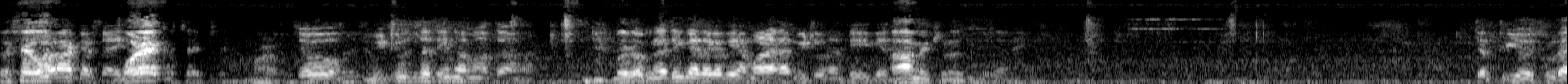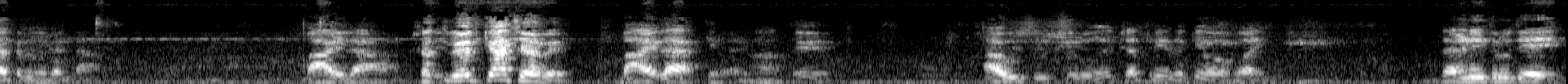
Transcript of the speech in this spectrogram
કસાય મોડા કસાય છે. જો મીઠું જ નથી ના માતા બરાબર. નથી કહેતા કે ભાઈ અમારા મીઠું નથી કે. હા મીઠું નથી. ક્ષત્રિયો સુરાતન વગરના બાયલા. ક્ષત્રિયો ક્યાં છે હવે? બાયલા કહેવાય. આવું શું શરૂ હોય? ક્ષત્રિય તો કેવો હોય? ધરણી ધ્રુજે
